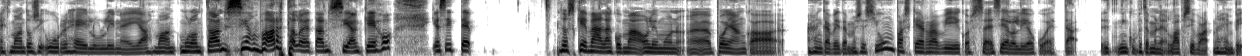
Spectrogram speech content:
että mä oon tosi urheilullinen ja mä oon, mulla on tanssijan vartalo ja tanssijan keho. Ja sitten tuossa keväällä, kun mä olin mun ö, pojan kanssa, hän kävi tämmöisessä jumpas kerran viikossa ja siellä oli joku, että niin kuin tämmöinen lapsivanhempi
